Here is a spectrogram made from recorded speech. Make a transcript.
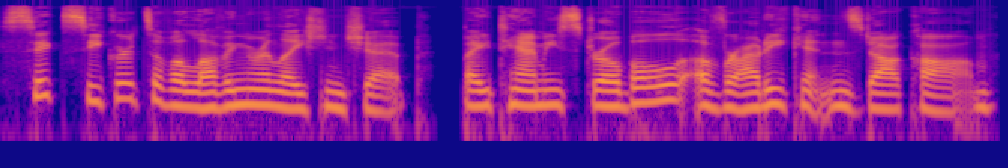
Six Secrets of a Loving Relationship by Tammy Strobel of rowdykittens.com.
